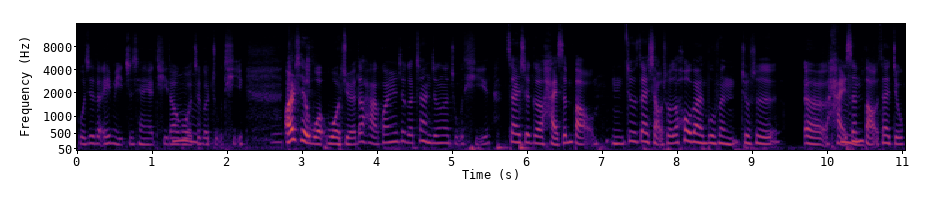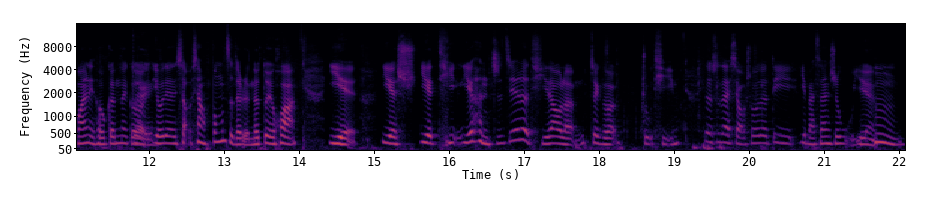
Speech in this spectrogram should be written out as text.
我记得 Amy 之前也提到过这个主题，而且我我觉得哈，关于这个战争的主题，在这个海森堡，嗯，就是在小说的后半部分，就是。呃，海森堡在酒馆里头跟那个有点小像疯子的人的对话，也也是也提也很直接的提到了这个主题。这是在小说的第一百三十五页。嗯，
